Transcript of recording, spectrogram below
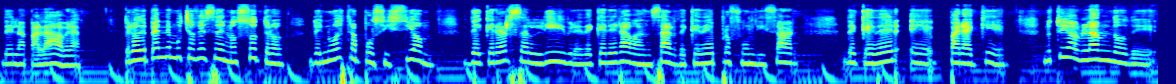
de la palabra. Pero depende muchas veces de nosotros, de nuestra posición, de querer ser libre, de querer avanzar, de querer profundizar, de querer, eh, ¿para qué? No estoy hablando de,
